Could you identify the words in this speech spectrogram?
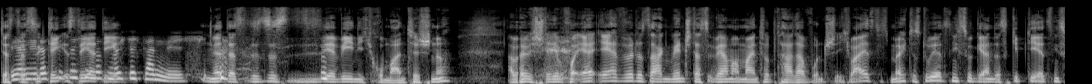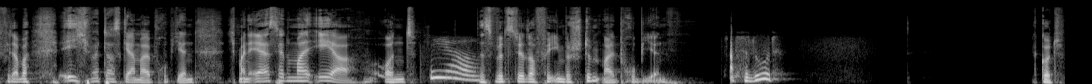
das, ja, das, nee, das ist sehr, das möchte ich dann nicht. Ja, das, das ist sehr wenig romantisch, ne? Aber stell dir vor, er, er würde sagen, Mensch, das wäre mal mein totaler Wunsch. Ich weiß, das möchtest du jetzt nicht so gern, das gibt dir jetzt nicht so viel, aber ich würde das gern mal probieren. Ich meine, er ist ja nun mal er und ja. das würdest du ja doch für ihn bestimmt mal probieren. Absolut. Gut,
